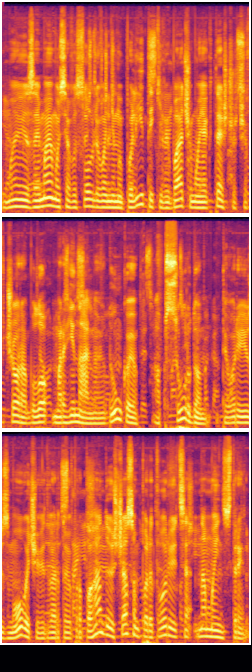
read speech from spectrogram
Ми займаємося висловлюваннями політиків і бачимо, як те, що чи вчора було маргінальною думкою, абсурдом, теорією змови чи відвертою пропагандою, з часом перетворюється на мейнстрим.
